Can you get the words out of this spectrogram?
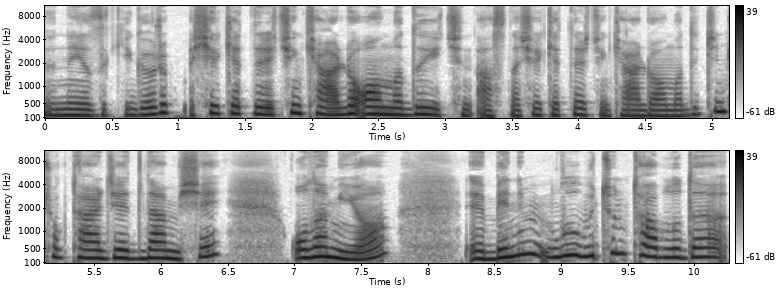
e, ne yazık ki görüp şirketler için karlı olmadığı için aslında şirketler için karlı olmadığı için çok tercih edilen bir şey olamıyor. E, benim bu bütün tabloda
